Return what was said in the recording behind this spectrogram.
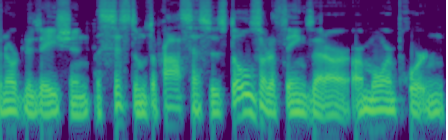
an organization, the systems, the processes, those are the things that are, are more important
